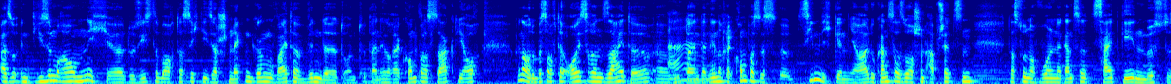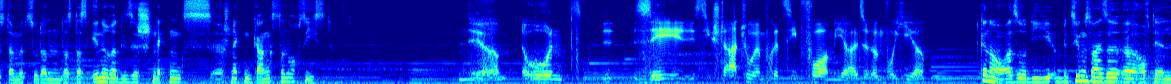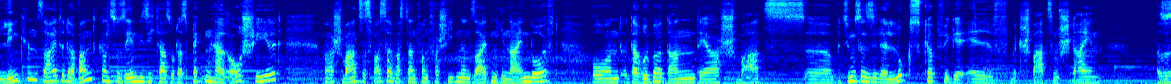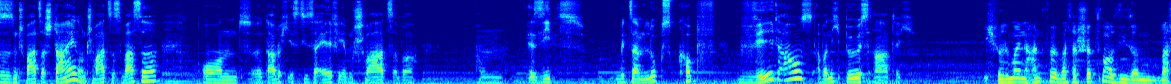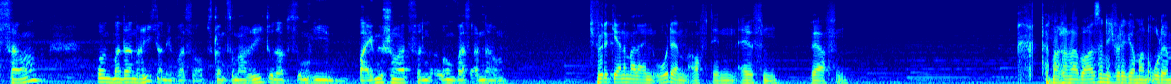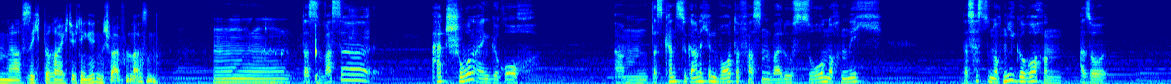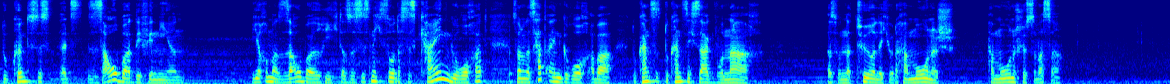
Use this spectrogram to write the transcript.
Also in diesem Raum nicht. Äh, du siehst aber auch, dass sich dieser Schneckengang weiter windet und dein innerer Kompass sagt dir auch, genau, du bist auf der äußeren Seite. Ähm, ah, dein, dein innerer okay. Kompass ist äh, ziemlich genial. Du kannst also auch schon abschätzen, dass du noch wohl eine ganze Zeit gehen müsstest, damit du dann das, das Innere dieses Schneckens, äh, Schneckengangs dann auch siehst. Ja, und sehe ist die Statue im Prinzip vor mir, also irgendwo hier. Genau, also die, beziehungsweise äh, auf der linken Seite der Wand kannst du sehen, wie sich da so das Becken herausschält. Äh, schwarzes Wasser, was dann von verschiedenen Seiten hineinläuft und darüber dann der schwarz, äh, beziehungsweise der luchsköpfige Elf mit schwarzem Stein. Also es ist ein schwarzer Stein und schwarzes Wasser und äh, dadurch ist dieser Elf eben schwarz, aber ähm, er sieht mit seinem Luchskopf wild aus, aber nicht bösartig. Ich würde meine Hand voll Wasser schöpfen aus diesem Bassin und man dann riecht an dem Wasser, ob es ganz normal riecht oder ob es irgendwie Beimischung hat von irgendwas anderem. Ich würde gerne mal einen Odem auf den Elfen werfen. Wenn wir schon dabei sind, ich würde gerne mal einen Odem auf Sichtbereich durch den Gegend schweifen lassen. Mm, das Wasser hat schon einen Geruch. Ähm, das kannst du gar nicht in Worte fassen, weil du es so noch nicht das hast du noch nie gerochen. Also, du könntest es als sauber definieren. Wie auch immer sauber riecht. Also es ist nicht so, dass es keinen Geruch hat, sondern es hat einen Geruch, aber du kannst, es, du kannst nicht sagen, wonach. Also natürlich oder harmonisch. Harmonisches Wasser.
